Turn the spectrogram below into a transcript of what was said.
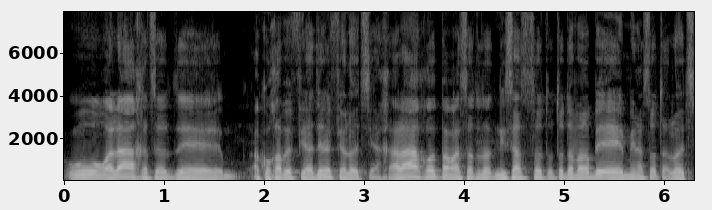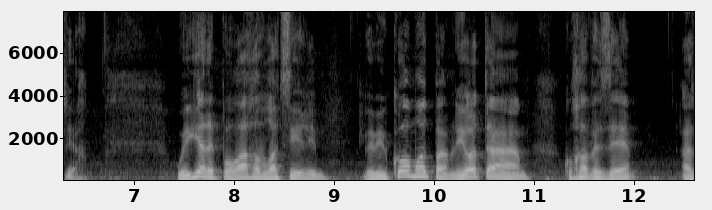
הוא הלך, להיות, אה, הכוכב בפילדלפיה, לא הצליח. הלך עוד פעם, ניסה לעשות אותו דבר במנסוטה, לא הצליח. הוא הגיע לפה, ראה חבורת צעירים, ובמקום עוד פעם להיות הכוכב וזה, אז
